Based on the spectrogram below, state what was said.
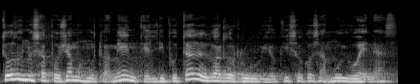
Todos nos apoyamos mutuamente. El diputado Eduardo Rubio, que hizo cosas muy buenas,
